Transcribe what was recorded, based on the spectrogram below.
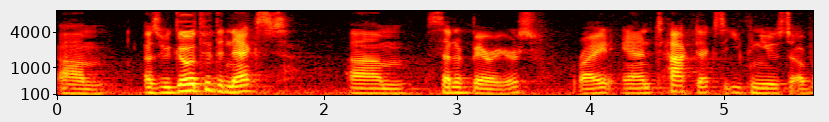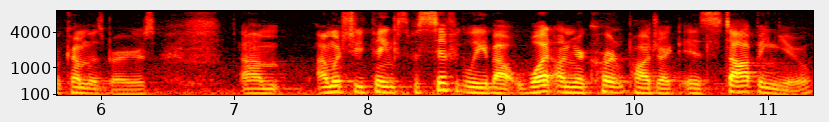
Um, as we go through the next um, set of barriers, right, and tactics that you can use to overcome those barriers, um, I want you to think specifically about what on your current project is stopping you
